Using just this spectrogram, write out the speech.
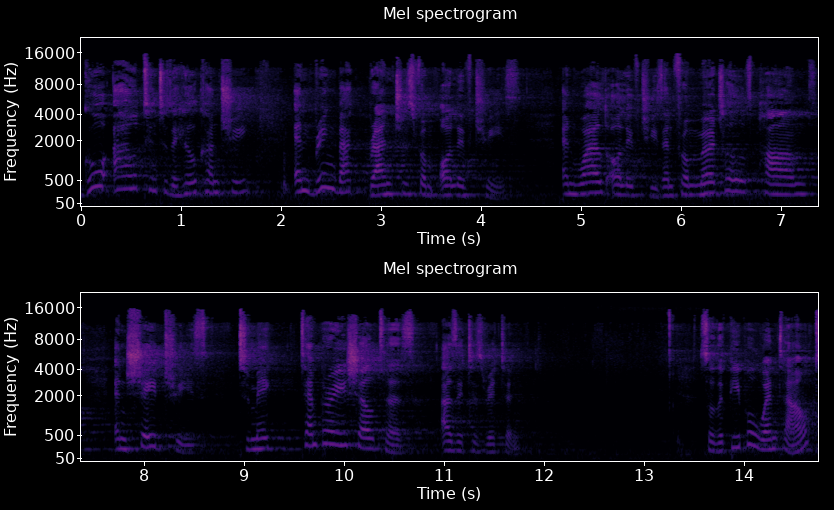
Go out into the hill country and bring back branches from olive trees and wild olive trees, and from myrtles, palms, and shade trees to make temporary shelters, as it is written. So the people went out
